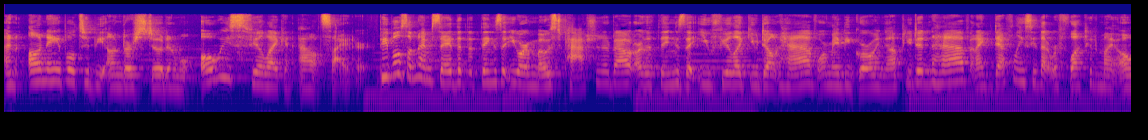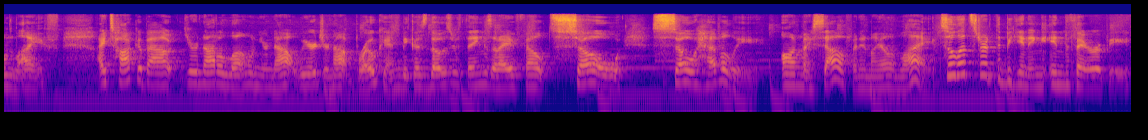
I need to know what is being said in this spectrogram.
and unable to be understood and will always feel like an outsider. People sometimes say that the things that you are most most passionate about are the things that you feel like you don't have or maybe growing up you didn't have and I definitely see that reflected in my own life. I talk about you're not alone, you're not weird, you're not broken because those are things that I felt so, so heavily on myself and in my own life. So let's start at the beginning in therapy.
